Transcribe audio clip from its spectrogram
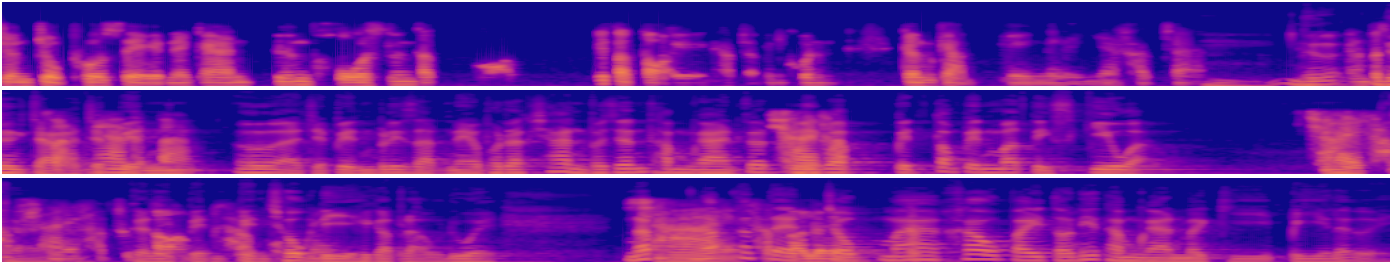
จนจบ process ในการเรื่องโพสต์เรื่องตัดต่อไม่ตัดต่อเองครับ แต่เป็นคนกำกับเองอะไรอย่างเงี้ยครับอาจารย์อืมเนื่องการประสานเนื่องจากอาจจะเป็นงานต่างเอออาจจะเป็นบริษัทแนวโปรดักชันเพราะฉะนั้นทำงานก็ใช่เรียกครัว่าบเป็นต้องเป็นมัลติสกิลอะ ใช่ครับอ่าใช่ครับถูกก็เลต้ยองเป็นครับเป็นผมโชคดีให้กับเราด้วย นับใช่นับตั้งครับแต่เราเลยจบมาเข้าไปตอนนี้ทำงานมากี่ปีแล้วเอ่ย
